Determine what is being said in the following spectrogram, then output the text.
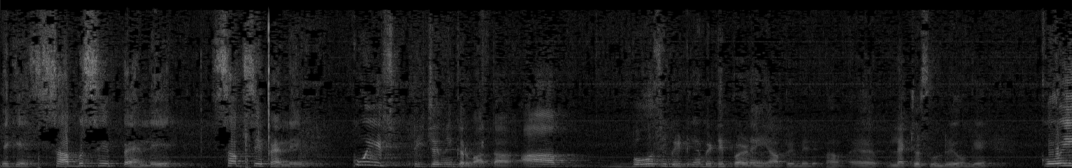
देखिए, सबसे पहले सबसे पहले कोई टीचर नहीं करवाता. आप, बहुत सी बेटियाँ, बेटे पढ़ रहे हैं यहाँ पे मेरे लेक्चर सुन रहे होंगे. कोई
